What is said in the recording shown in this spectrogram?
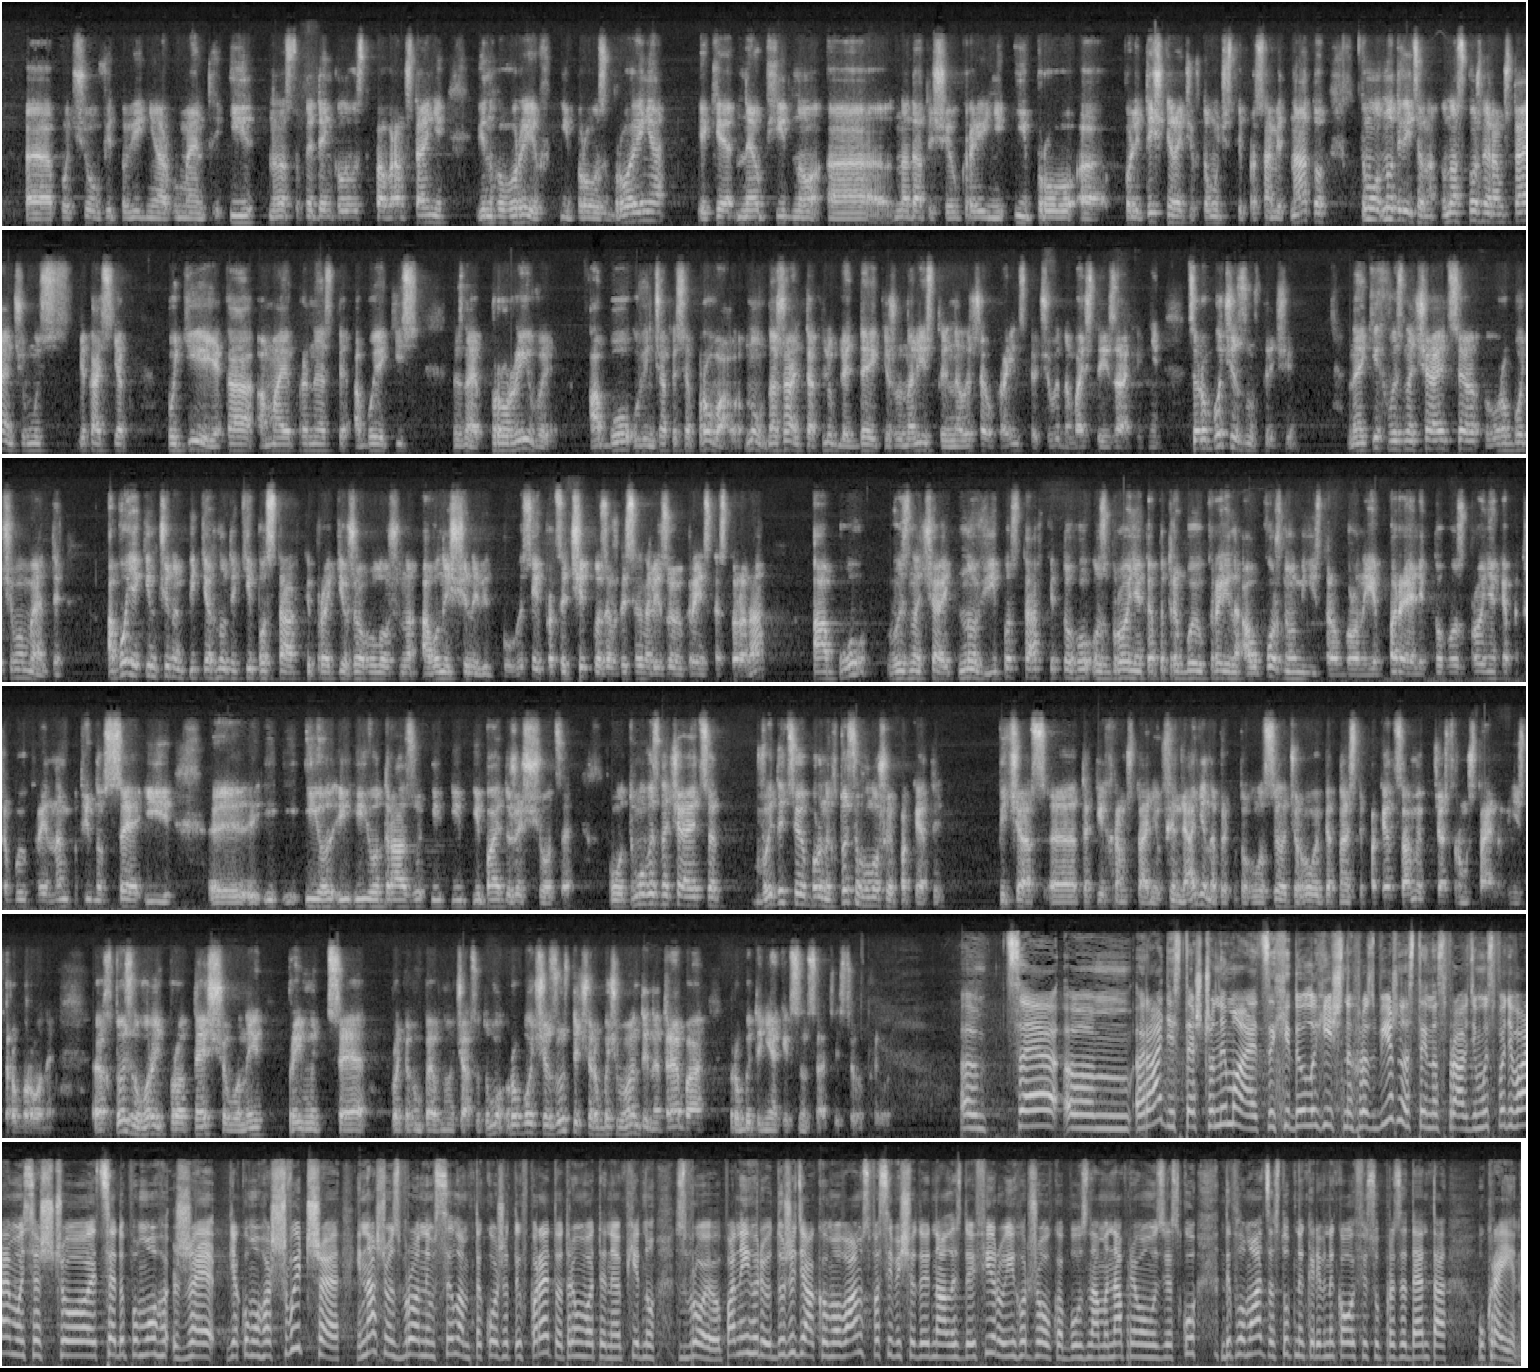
почув відповідні аргументи, і на наступний день, коли виступав в Рамштайні, він говорив і про озброєння, яке необхідно е, надати ще Україні, і про е, політичні речі, в тому числі про саміт НАТО. Тому ну дивіться, у нас кожний Рамштайн чомусь якась як подія, яка має принести або якісь не знаю прориви, або увінчатися провалом. Ну на жаль, так люблять деякі журналісти, не лише українські, очевидно, бачите, і західні. Це робочі зустрічі, на яких визначаються робочі моменти. Або яким чином підтягнути ті поставки, про які вже оголошено, а вони ще не відбулися, і про це чітко завжди сигналізує українська сторона. Або визначають нові поставки того озброєння, яке потребує Україна. А у кожного міністра оборони є перелік того озброєння, яке потребує Україна. Нам потрібно все і, е, і, і, і, і, одразу, і, і, і байдуже, що це. От тому визначаються види цієї оборони. Хтось оголошує пакети під час е, таких Рамштайнів. Фінляндія, наприклад, оголосила черговий 15-й пакет саме під час Рамштайну, міністр оборони. Е, хтось говорить про те, що вони приймуть це протягом певного часу. Тому робочі зустрічі, робочі моменти не треба робити ніяких сенсацій з цього приводу. Ем, Це ем, радість, те, що немає цих ідеологічних розбіжностей. Насправді ми сподіваємося, що це допоможе якомога швидше і нашим збройним силам також іти вперед, отримувати необхідну зброю. Пане Ігорю, дуже дякуємо вам. Спасибі, що доєднались до ефіру. Ігор Жовка був з нами на прямому зв'язку. Дипломат, заступник керівника офісу президента України.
